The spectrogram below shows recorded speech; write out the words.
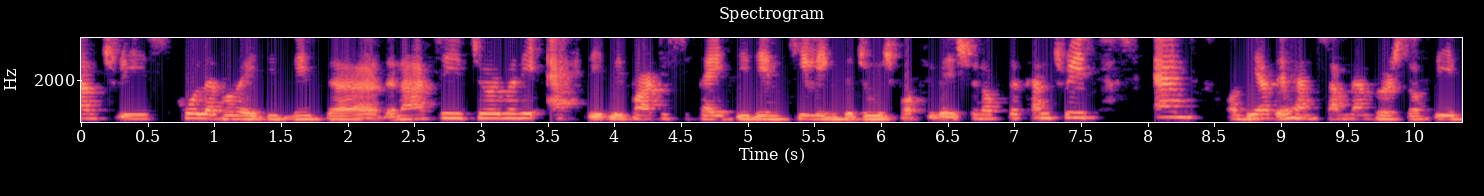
countries collaborated with uh, the Nazi Germany, actively participated in killing the Jewish population of the countries. And on the other hand, some members of the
